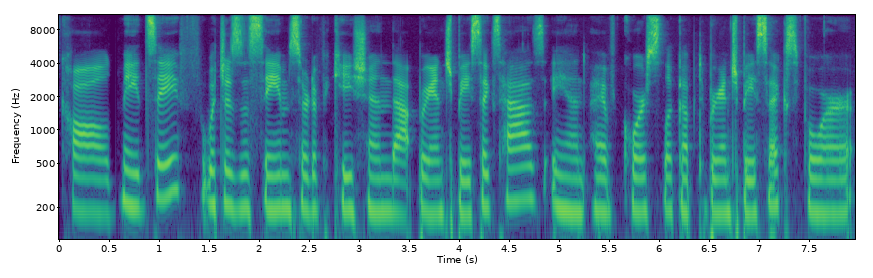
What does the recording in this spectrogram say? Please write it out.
called Made Safe, which is the same certification that Branch Basics has. And I, of course, look up to Branch Basics for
